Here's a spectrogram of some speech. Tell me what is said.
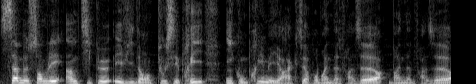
ça me semblait un petit peu évident, tous ces prix, y compris meilleur acteur pour Brendan Fraser. Brendan Fraser,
